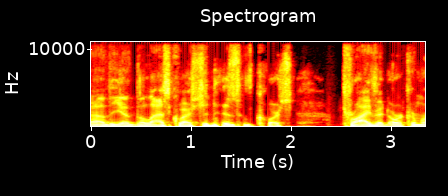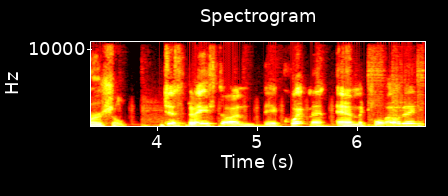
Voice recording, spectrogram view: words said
Uh, the uh, the last question is, of course, private or commercial. just based on the equipment and the clothing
